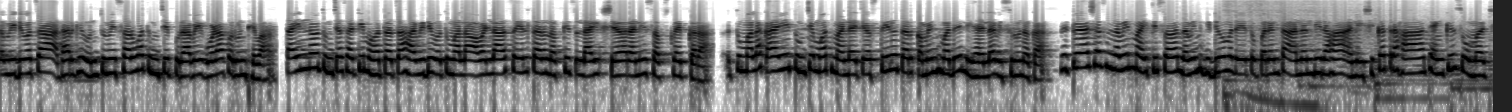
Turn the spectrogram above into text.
व्हिडिओचा आधार घेऊन तुम्ही सर्व तुमचे पुरावे गोळा करून ठेवा. ताईंनो तुमच्यासाठी महत्त्वाचा हा व्हिडिओ तुम्हाला आवडला असेल तर नक्कीच लाईक शेअर आणि सबस्क्राईब करा. तुम्हाला काही तुमचे मत मांडायचे असतील तर कमेंटमध्ये लिहायला विसरू नका. भेटूया अशाच नवीन माहितीसह नवीन व्हिडिओमध्ये. तोपर्यंत आनंदी रहा आणि शिकत रहा. थँक्यू सो मच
